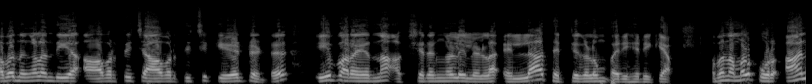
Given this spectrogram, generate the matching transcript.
അപ്പൊ നിങ്ങൾ എന്ത് ചെയ്യുക ആവർത്തിച്ച് ആവർത്തിച്ച് കേട്ടിട്ട് ഈ പറയുന്ന അക്ഷരങ്ങളിലുള്ള എല്ലാ തെറ്റുകളും പരിഹരിക്കാം. അപ്പൊ നമ്മൾ ഖുർആൻ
